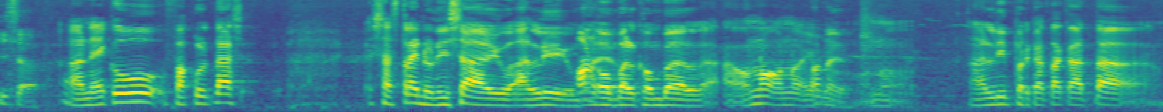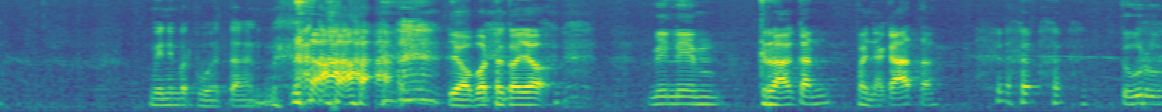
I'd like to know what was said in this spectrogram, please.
Bisa. ane iku fakultas sastra Indonesia iku ahli ya? gombal-gombal Ah, ono ono Ono ya? ono. Ahli berkata-kata minim perbuatan ya padha kaya minim gerakan banyak kata. Turu.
